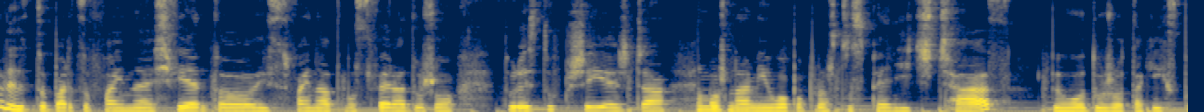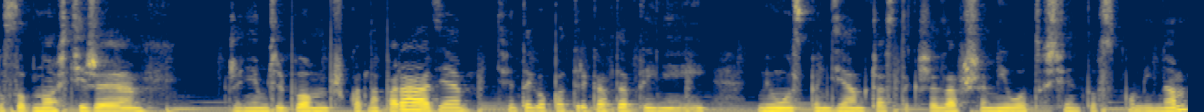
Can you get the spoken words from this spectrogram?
ale jest to bardzo fajne święto, jest fajna atmosfera, dużo turystów przyjeżdża. Można miło po prostu spędzić czas. Było dużo takich sposobności, że że nie wiem, że byłam na przykład na paradzie świętego Patryka w Dublinie i miło spędziłam czas, także zawsze miło to święto wspominam.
